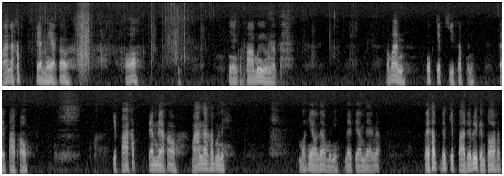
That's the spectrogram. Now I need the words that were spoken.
มาแล้วครับ แต้มแรกก็ขอใหญ่ก็ฟ้ามือครับ ประมาณหกเจ็ดขีดครับตัวนี้ ใส่ปลาเผา เก็บปลาครับ แต้มแรกเอามาแล้วครับมือนี้มาเหี่ยวแล้วมือนี้ ได้แต้มแรกแล้ว ไปครับเดี๋ยวเก็บปลาเดี๋ยวลุยกันต่อครับ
